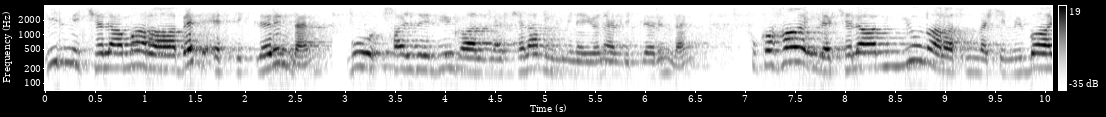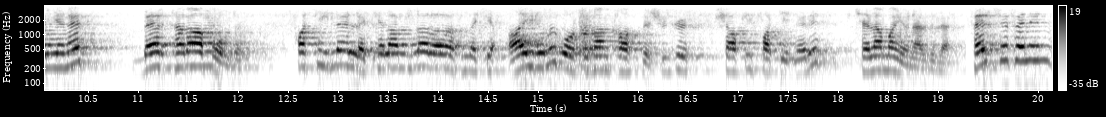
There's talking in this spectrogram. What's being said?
ilmi kelama rağbet ettiklerinden, bu sayıda büyük alimler kelam ilmine yöneldiklerinden, fukaha ile kelamiyun arasındaki mübayenet bertaraf oldu. Fakihlerle kelamcılar arasındaki ayrılık ortadan kalktı. Çünkü Şafii fakihleri kelama yöneldiler. Felsefenin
